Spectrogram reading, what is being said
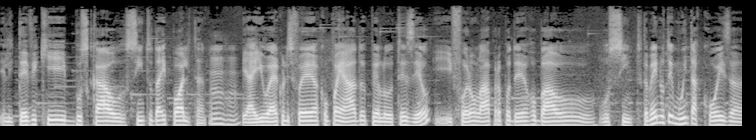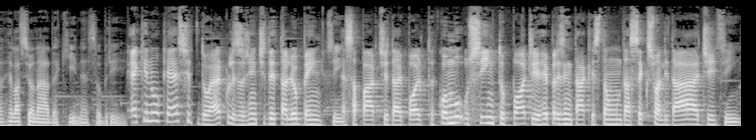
ele teve que buscar o cinto da Hipólita. Uhum. E aí o Hércules foi acompanhado pelo Teseu e foram lá para poder roubar o, o cinto. Também não tem muita coisa relacionada aqui, né, sobre... É que no cast do Hércules a gente detalhou bem Sim. essa parte da Hipólita, como o cinto pode representar a questão da sexualidade. Sim.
